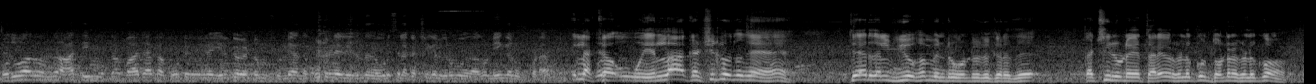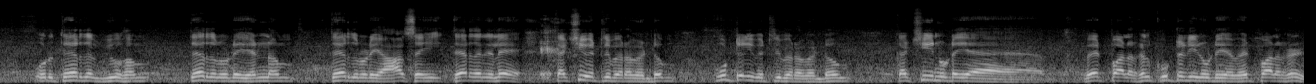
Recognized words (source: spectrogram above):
பொதுவாக வந்து அதிமுக பாஜக கூட்டணியில் இருக்க வேண்டும் சொல்லி அந்த கூட்டணியில் இருந்த ஒரு சில கட்சிகள் விரும்புவதாகவும் நீங்கள் உட்பட. இல்லை எல்லா கட்சிக்கும் வந்துங்க தேர்தல் வியூகம் என்று ஒன்று இருக்கிறது. கட்சியினுடைய தலைவர்களுக்கும் தொண்டர்களுக்கும் ஒரு தேர்தல் வியூகம் தேர்தலுடைய எண்ணம் தேர்தலுடைய ஆசை தேர்தலிலே கட்சி வெற்றி பெற வேண்டும் கூட்டணி வெற்றி பெற வேண்டும். கட்சியினுடைய வேட்பாளர்கள் கூட்டணியினுடைய வேட்பாளர்கள்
